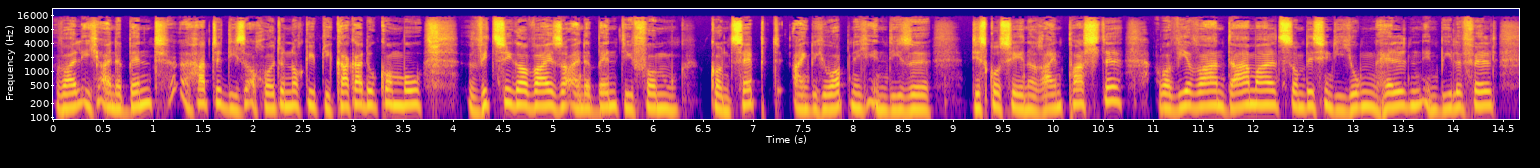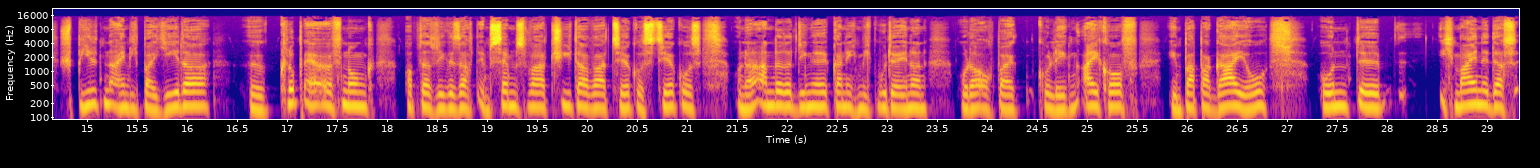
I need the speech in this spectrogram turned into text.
weil ich eine Band hatte, die es auch heute noch gibt, die Kakadu Combo. Witzigerweise eine Band, die vom Konzept eigentlich überhaupt nicht in diese Disco-Szene reinpasste. Aber wir waren damals so ein bisschen die jungen Helden in Bielefeld, spielten eigentlich bei jeder äh, Cluberöffnung, ob das wie gesagt im Sems war, Cheetah war, Zirkus, Zirkus und an andere Dinge kann ich mich gut erinnern oder auch bei Kollegen Eickhoff im Papagayo und äh, ich meine, das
